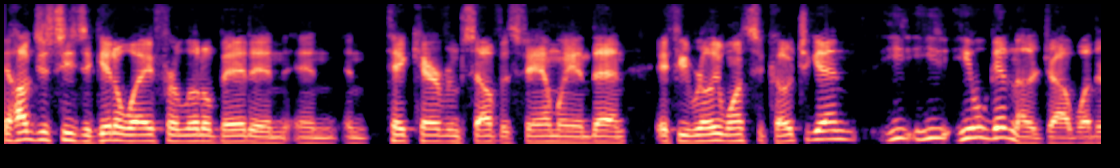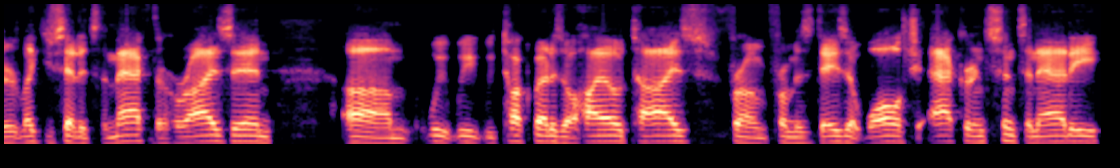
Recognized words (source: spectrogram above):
Hug just needs to get away for a little bit and and and take care of himself, his family, and then if he really wants to coach again, he he he will get another job. Whether, like you said, it's the MAC, the Horizon, um, we, we we talk about his Ohio ties from from his days at Walsh, Akron, Cincinnati.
